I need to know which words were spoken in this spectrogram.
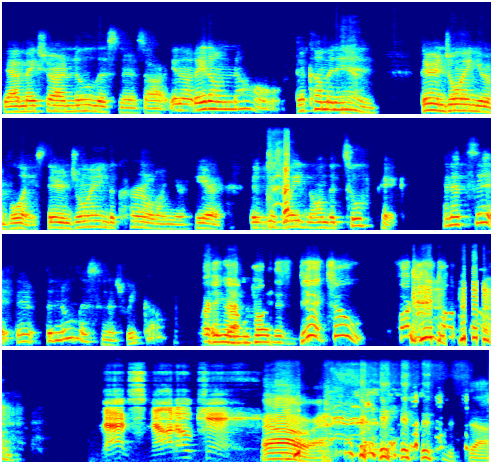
We gotta make sure our new listeners are, you know, they don't know. They're coming Yeah. in. They're enjoying your voice. They're enjoying the curl on your hair. They're just waiting on the toothpick. And that's it. They're the new listeners, Rico. They're gonna enjoy this dick too. Fuck you talking about? That's not okay. All right. so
